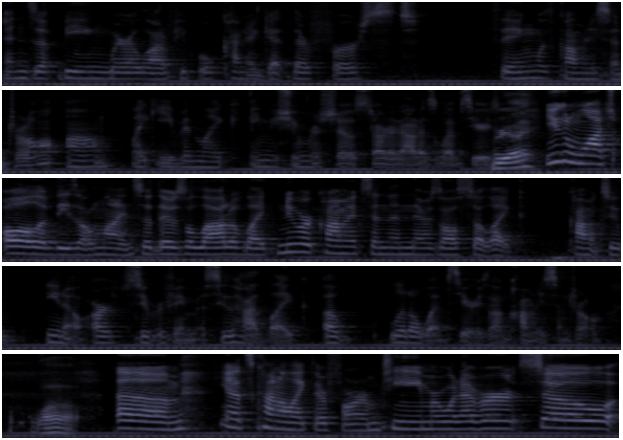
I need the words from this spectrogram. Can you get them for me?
ends up being where a lot of people kind of get their first thing with Comedy Central. Um, like even like Amy Schumer's show started out as a web series. Really? You can watch all of these online. So there's a lot of like newer comics, and then there's also like comics who you know are super famous who had like a little web series on Comedy Central. Whoa. Um, yeah, it's kind of like their farm team or whatever. So,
